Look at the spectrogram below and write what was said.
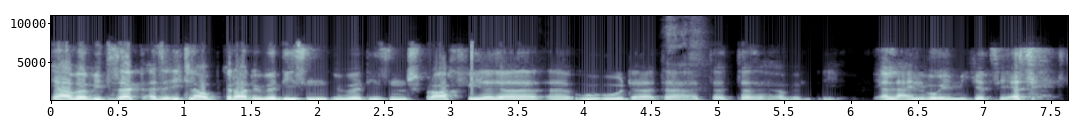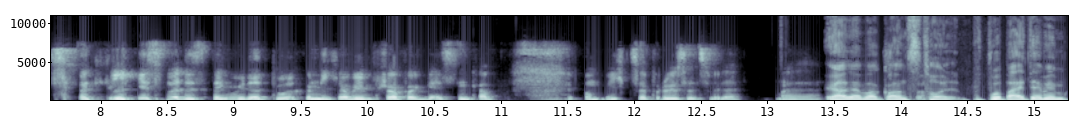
Ja, aber wie gesagt, also ich glaube, gerade über diesen, über diesen Sprachfehler, äh, Uhu, da, da, da, da, allein, wo ich mich jetzt erst lesen wir das Ding wieder durch und ich habe ihn schon vergessen gehabt und mich zerbröselt es wieder. Also, ja, der war ganz super. toll. Wobei der mit dem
